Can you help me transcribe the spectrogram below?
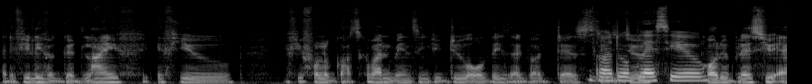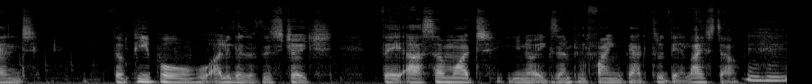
that if you live a good life, if you if you follow God's commandments and you do all things that God does, God will do, bless you. God will bless you. And the people who are leaders of this church, they are somewhat, you know, exemplifying that through their lifestyle. Mm-hmm.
